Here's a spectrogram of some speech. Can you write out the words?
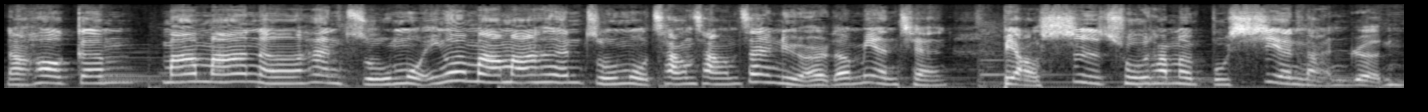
然后跟妈妈呢和祖母，因为妈妈和祖母常常在女儿的面前表示出他们不屑男人。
